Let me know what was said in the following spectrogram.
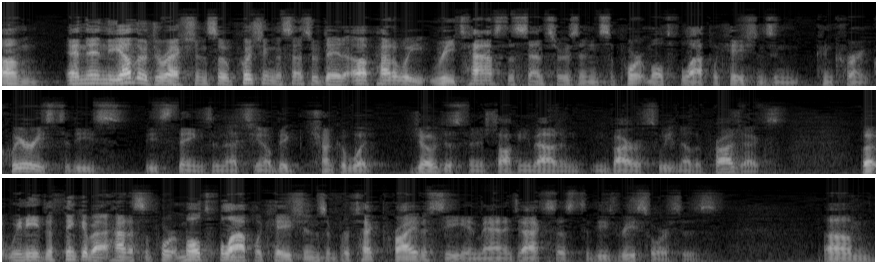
Um, and then the other direction, so pushing the sensor data up, how do we retask the sensors and support multiple applications and concurrent queries to these, these things? And that's you know, a big chunk of what Joe just finished talking about in, in Virus Suite and other projects. But we need to think about how to support multiple applications and protect privacy and manage access to these resources. Um,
